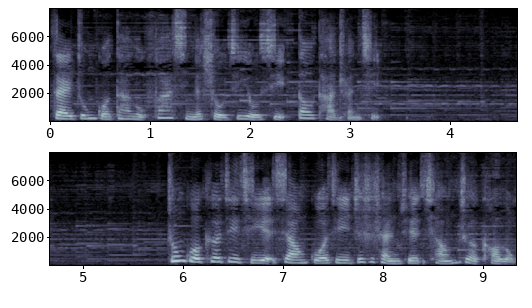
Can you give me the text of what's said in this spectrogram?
在中国大陆发行的手机游戏《刀塔传奇》。中国科技企业向国际知识产权强者靠拢，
